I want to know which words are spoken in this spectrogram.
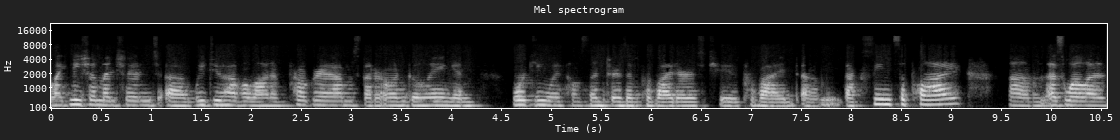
like Nisha mentioned, uh, we do have a lot of programs that are ongoing and working with health centers and providers to provide um, vaccine supply, um, as well as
